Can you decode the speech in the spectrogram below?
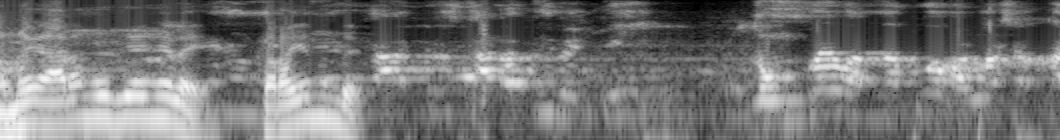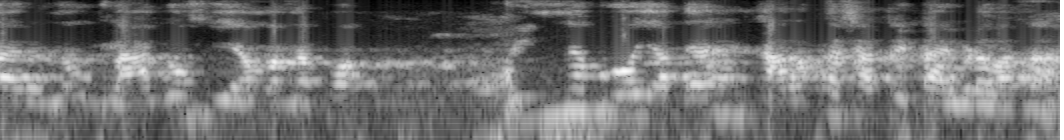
എന്താ കാരണം ചോദിച്ചു കഴിഞ്ഞാലേ പറയുന്നുണ്ട്. കടത്തി വെട്ടി മുമ്പേ വന്നപ്പോ വള്ളഷർട്ടായിരുന്നു ഫ്ലാഗ് ഓഫ് ചെയ്യാൻ വന്നപ്പോ പിന്നെ പോയി അദ്ദേഹം കറുത്ത ഷർട്ടിട്ടാ ഇവിടെ വന്നത്.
